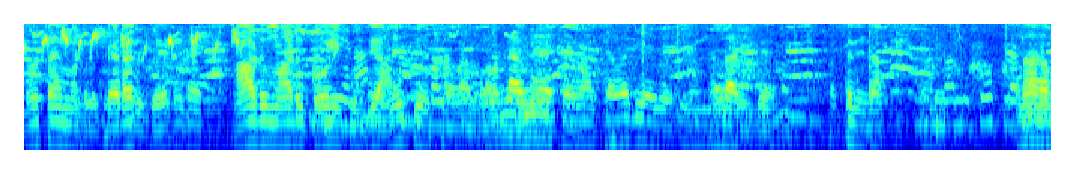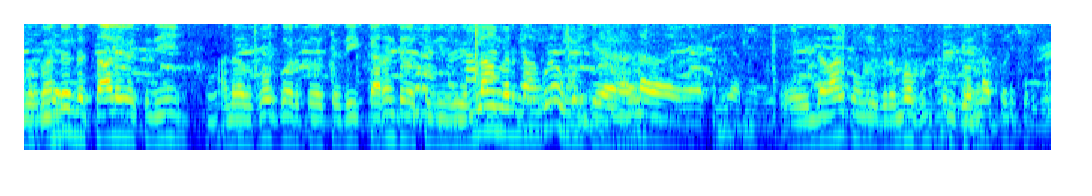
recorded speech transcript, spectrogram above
விவசாயம் பண்ணுறதுக்கு இடம் இருக்குது ஆடு மாடு கோழி குஞ்சு வளர்க்கலாம் எல்லாமே நல்லா இருக்கு. வசதி தான் ஆனால் நமக்கு வந்து இந்த சாலை வசதி அந்த போக்குவரத்து வசதி கரண்ட் வசதி இது எல்லாம் இருந்தால் கூட உங்களுக்கு நல்லா இந்த வாழ்க்கை உங்களுக்கு ரொம்ப பிடிச்சிருக்கு. நல்லா பிடிச்சிருக்கு.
